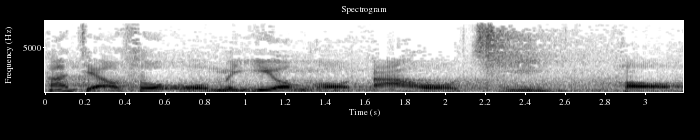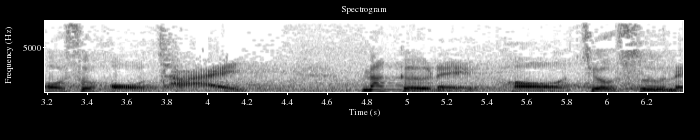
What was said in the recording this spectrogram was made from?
那假如说我们用哦打火机哦，或是火柴，那个呢哦，就是呢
